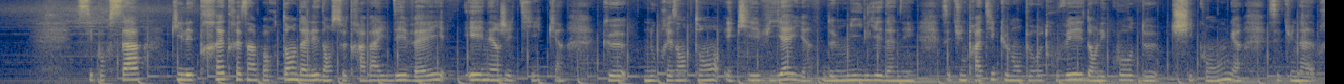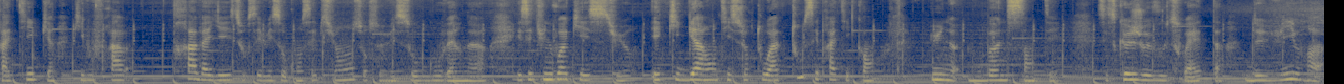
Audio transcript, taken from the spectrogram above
C'est pour ça qu'il est très très important d'aller dans ce travail d'éveil énergétique que nous présentons et qui est vieille de milliers d'années. C'est une pratique que l'on peut retrouver dans les cours de Qigong. C'est une pratique qui vous fera travailler sur ces vaisseaux conception, sur ce vaisseau gouverneur. Et c'est une voie qui est sûre et qui garantit surtout à tous ces pratiquants une bonne santé. C'est ce que je vous souhaite, de vivre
